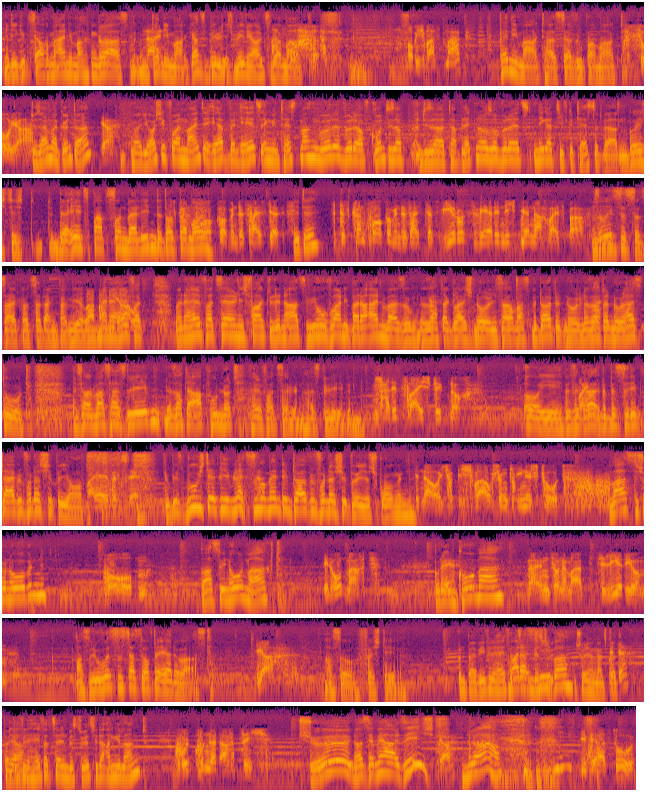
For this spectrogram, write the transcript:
Ja, die gibt's ja auch im eingemachten Glas. Im. Pennymarkt. Ganz billig, weniger als zwei Mark. Ob ich was mag? Pennymarkt heißt der Supermarkt. So, ja. Du sag mal, Günther, Ja. weil Yoshi vorhin meinte, er, wenn er jetzt irgendwie einen Test machen würde, würde aufgrund dieser, dieser Tabletten oder so, würde er jetzt negativ getestet werden. Richtig. Der AIDS-Papst von Berlin, der Dr. Kann Moll. vorkommen. Das heißt ja, Bitte? Das kann vorkommen. Das heißt, das Virus wäre nicht mehr nachweisbar. So ist es zurzeit, Gott sei Dank, bei mir. War Und meine, Helfer, meine Helferzellen, ich fragte den Arzt, wie hoch waren die bei der Einweisung? Da sagt er gleich null. Ich sage, was bedeutet null? Da sagt er, null heißt tot. Ich sage, was heißt Leben? Da sagt er, ab 100 Helferzellen heißt Leben. Ich hatte zwei Stück noch. Oh je, bist du, Zwei- gra- du bist zu dem Teufel von der Schippe Helferzellen. Du bist buchstäblich im letzten Moment dem Teufel von der Schippe gesprungen. Genau, ich, ich war auch schon klinisch tot. Warst du schon oben? Wo oben? Warst du in Ohnmacht? In Ohnmacht? Oder im Koma? Na, in so einer Art Delirium. Achso, du wusstest, dass du auf der Erde warst. Ja. Ach so, verstehe. Und bei wie vielen das Helferzellen bist du... Entschuldigung, ganz kurz. Bitte? Bei Ja. wie vielen Helferzellen bist du jetzt wieder angelangt? Hu- 180. Schön, das ist ja mehr als ich. Ja? Ja. Wie viel hast du?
